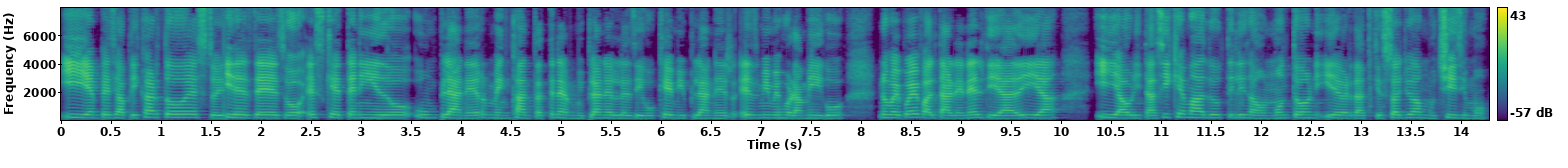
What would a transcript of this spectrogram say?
Y empecé a aplicar todo esto y desde eso es que he tenido un planner, me encanta tener mi planner, les digo que mi planner es mi mejor amigo, no me puede faltar en el día a día y ahorita sí que más lo he utilizado un montón y de verdad que esto ayuda muchísimo.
